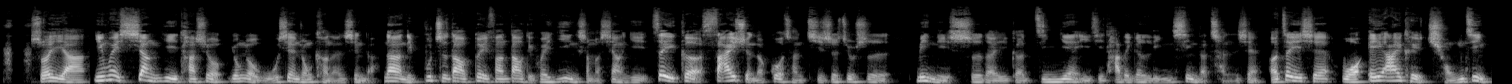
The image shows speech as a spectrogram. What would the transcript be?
所以啊，因为象意它是有拥有无限种可能性的，那你你不知。道对方到底会应什么相意，这个筛选的过程其实就是命理师的一个经验以及他的一个灵性的呈现。而这一些，我 AI 可以穷尽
